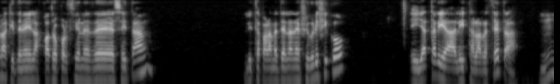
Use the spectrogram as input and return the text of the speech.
Bueno, aquí tenéis las cuatro porciones de seitán. Lista para meterla en el frigorífico. Y ya estaría lista la receta. ¿Mm?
